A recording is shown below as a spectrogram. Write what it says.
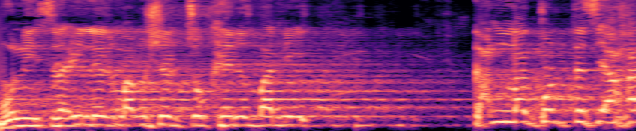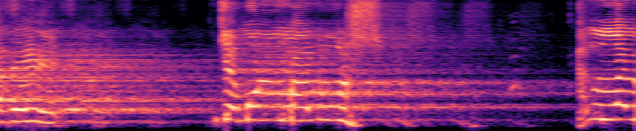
বনি ইসরায়েলের মানুষের চোখের বাণী কান্না করতেছে, আহারে! কেমন মানুষ! আল্লাহর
